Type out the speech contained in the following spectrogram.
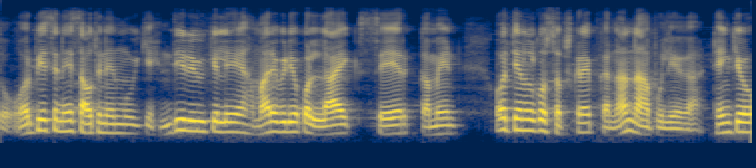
तो और भी ऐसे नए साउथ इंडियन मूवी के हिंदी रिव्यू के लिए हमारे वीडियो को लाइक शेयर कमेंट और चैनल को सब्सक्राइब करना ना भूलिएगा। थैंक यू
